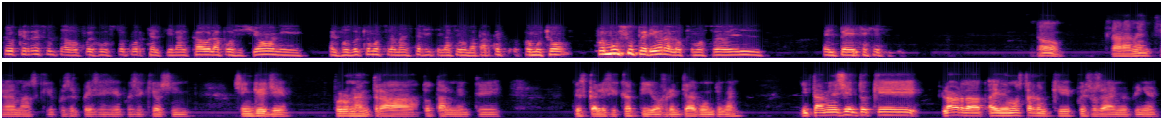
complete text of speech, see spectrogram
creo que el resultado fue justo porque al final cabo la posición y el fútbol que mostró el Manchester City en la segunda parte fue mucho, fue muy superior a lo que mostró el, el PSG. No, claramente, además que pues el PSG pues, se quedó sin, sin Gueye por una entrada totalmente descalificativa frente a Gundogan. Y también siento que, la verdad, ahí demostraron que, pues, o sea, en mi opinión,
